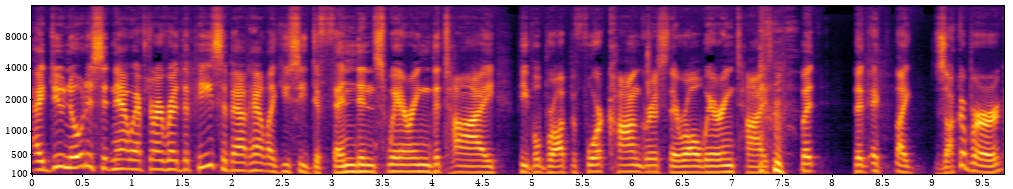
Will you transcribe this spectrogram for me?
I do notice it now after I read the piece about how like you see defendants wearing the tie, people brought before Congress, they're all wearing ties, but the eh, like Zuckerberg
